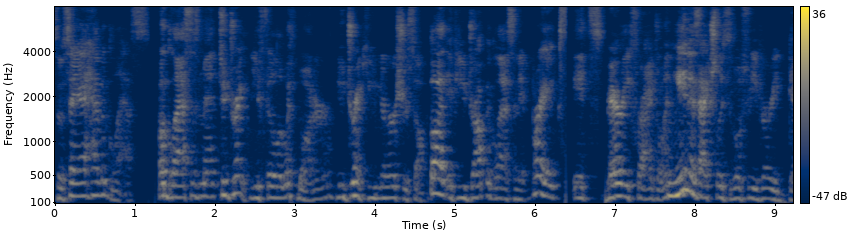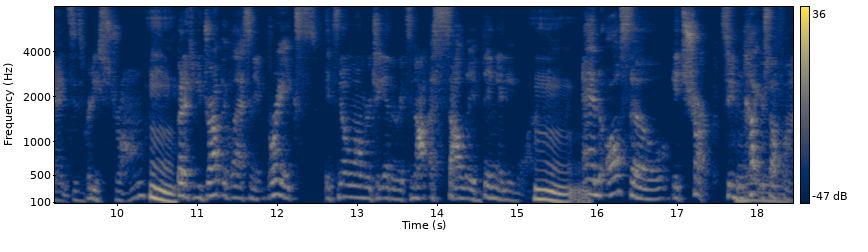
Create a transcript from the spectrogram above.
So say I have a glass. A glass is meant to drink. You fill it with water. You drink. You nourish yourself. But if you drop the glass and it breaks, it's very fragile. And yin is actually supposed to be very dense. It's pretty strong. Hmm. But if you drop the glass and it breaks, it's no longer together. It's not a solid thing anymore. Hmm. And also, it's sharp, so you can cut yourself on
